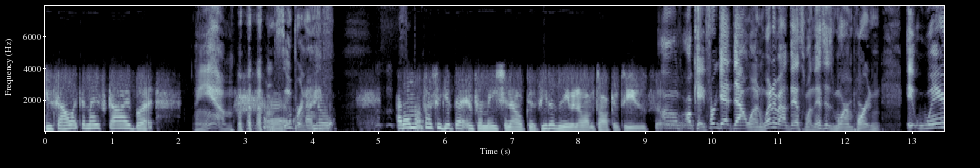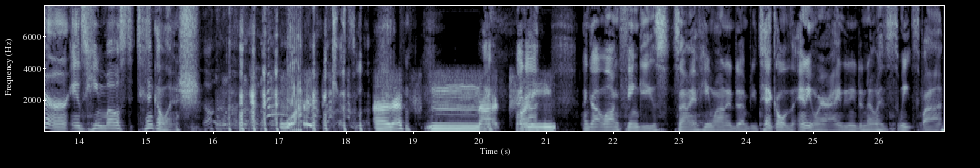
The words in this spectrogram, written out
You sound like a nice guy, but I am. uh, I'm super I nice. know- I don't know if I should get that information out because he doesn't even know I'm talking to you. So Oh, okay, forget that one. What about this one? This is more important. It, where is he most ticklish? uh, that's not funny. I got long fingies, so if he wanted to be tickled anywhere, I need to know his sweet spot.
